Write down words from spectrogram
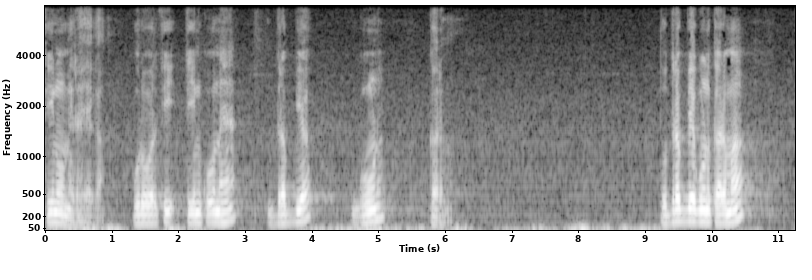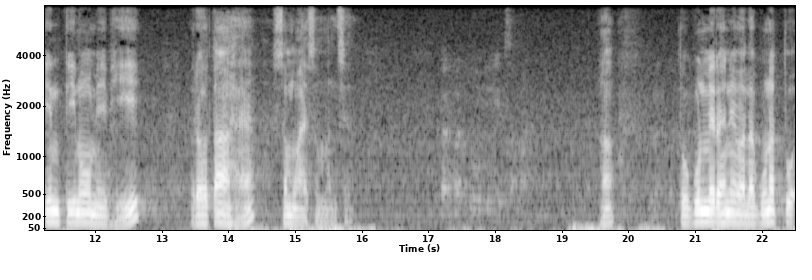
तीनों में रहेगा। पूर्ववर्ती तीन कौन है? द्रव्य, गुण, कर्म। तो द्रव्य गुण कर्म इन तीनों में भी रहता है समवाय संबंध से। हाँ तो गुण में रहने वाला गुणत्व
